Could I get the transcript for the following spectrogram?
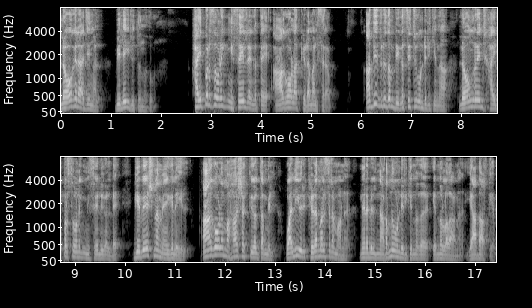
ലോകരാജ്യങ്ങൾ വിലയിരുത്തുന്നതും. ഹൈപ്പർസോണിക് മിസൈൽ രംഗത്തെ ആഗോള കിടമത്സരം. അതിദ്രുതം വികസിച്ചുകൊണ്ടിരിക്കുന്ന ലോങ് റേഞ്ച് ഹൈപ്പർസോണിക് മിസൈലുകളുടെ ഗവേഷണ മേഖലയിൽ ആഗോള മഹാശക്തികൾ തമ്മിൽ വലിയൊരു കിടമത്സരമാണ് നിലവിൽ നടന്നുകൊണ്ടിരിക്കുന്നത് എന്നുള്ളതാണ് യാഥാർത്ഥ്യം.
